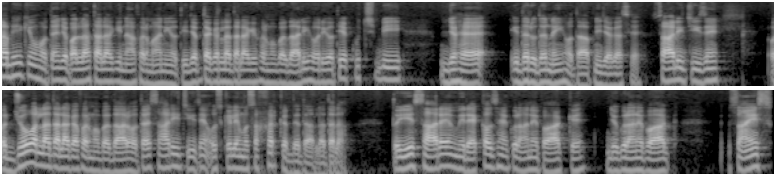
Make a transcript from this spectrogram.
तब ही क्यों होते हैं जब अल्लाह ताला की नाफरमानी होती है? जब तक अल्लाह ताला की फर्मबरदारी हो रही होती है, कुछ भी जो है इधर उधर नहीं होता अपनी जगह से। सारी चीज़ें और जो अल्लाह ताला का फर्मबरदार होता है, सारी चीज़ें उसके लिए मुसखर कर देता है अल्लाह ताला। तो ये सारे मेरेकल्स हैं कुरान पाक के, जो कुरान पाक साइंस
